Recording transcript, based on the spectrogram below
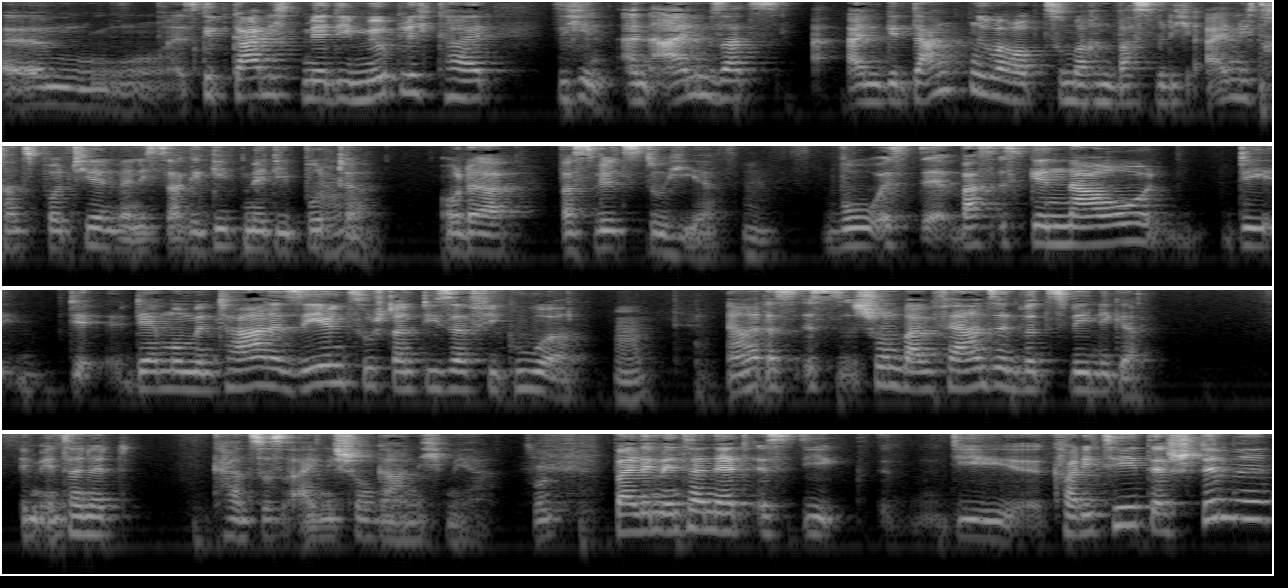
ähm, es, gibt gar nicht mehr die Möglichkeit, sich in, an einem Satz einen Gedanken überhaupt zu machen, was will ich eigentlich transportieren, wenn ich sage, gib mir die Butter. Oder was willst du hier? Hm. Wo ist, was ist genau de, de, der momentane Seelenzustand dieser Figur? Hm. Ja, das ist schon beim Fernsehen wird es weniger. Im Internet kannst du es eigentlich schon gar nicht mehr. Hm. Weil im Internet ist die, die Qualität der Stimme,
